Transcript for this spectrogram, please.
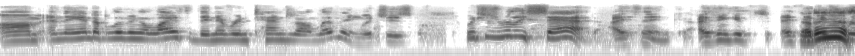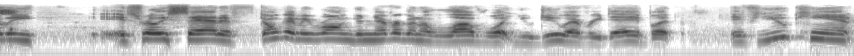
um, and they end up living a life that they never intended on living, which is which is really sad. I think. I think it's. I think it it's is. really. It's really sad. If don't get me wrong, you're never going to love what you do every day, but if you can't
